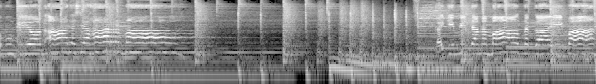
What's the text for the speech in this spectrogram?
Kaupunki on ahdas ja harmaa. Kaikki mitä mä maalta kaipaan,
